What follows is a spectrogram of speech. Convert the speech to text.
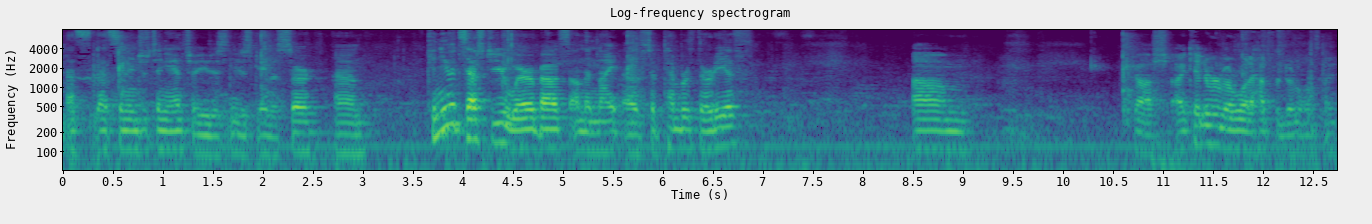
That's that's an interesting answer you just you just gave us, sir. Um, can you attest to your whereabouts on the night of September 30th? Um, gosh, I can't even remember what I had for dinner last night.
